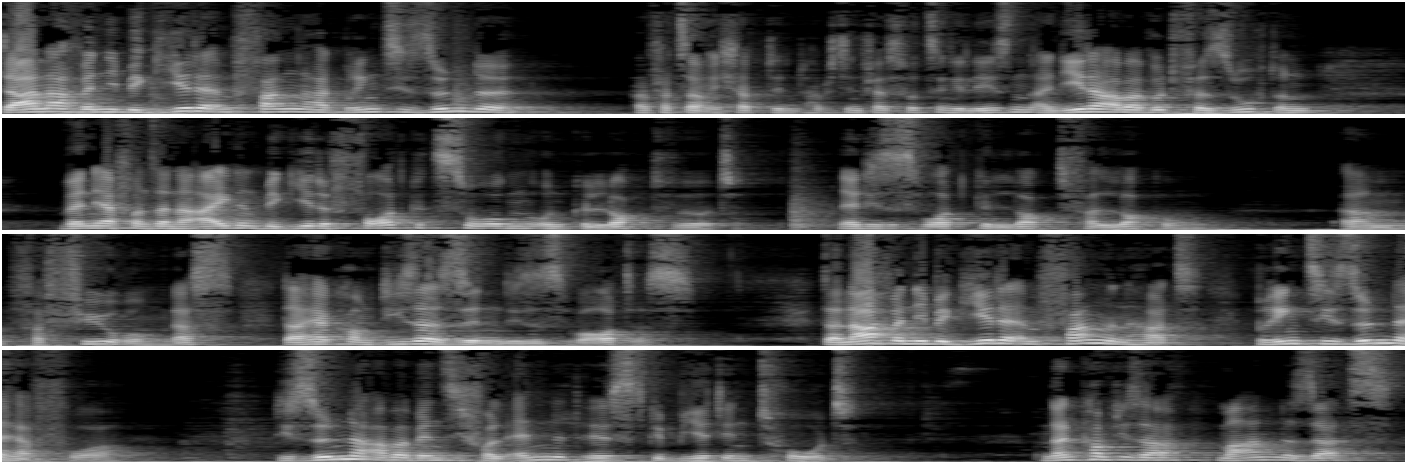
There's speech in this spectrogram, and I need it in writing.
danach, wenn die Begierde empfangen hat, bringt sie Sünde. Verzeihung, ich habe den, hab ich den Vers 14 gelesen. Ein jeder aber wird versucht und wenn er von seiner eigenen Begierde fortgezogen und gelockt wird. Ja, dieses Wort gelockt, Verlockung, ähm, Verführung, das, daher kommt dieser Sinn dieses Wortes. Danach, wenn die Begierde empfangen hat, bringt sie Sünde hervor. Die Sünde aber, wenn sie vollendet ist, gebiert den Tod. Und dann kommt dieser mahnende Satz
